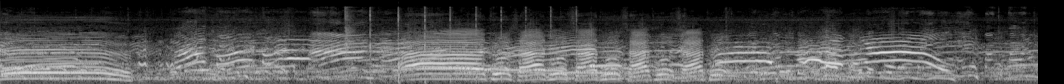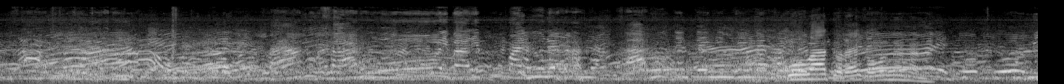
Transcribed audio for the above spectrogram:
เออสาธุสาธุสาธุสาธุสาธุบาที่ผู้ใบมือเลยค่ะ สาธุเต็มเต็มยิ้มยิ้มปูว่าตัวใดก็ว่าแม่หันพิ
